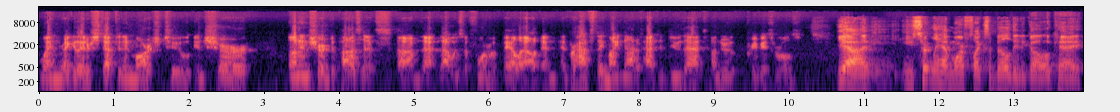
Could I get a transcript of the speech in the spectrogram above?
when regulators stepped in in March to ensure uninsured deposits, um, that that was a form of bailout, and, and perhaps they might not have had to do that under previous rules. Yeah, you certainly have more flexibility to go. Okay,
